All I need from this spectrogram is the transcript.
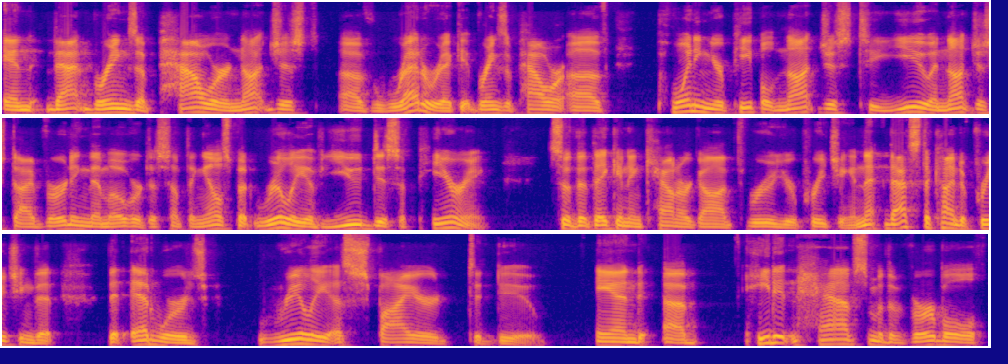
And that brings a power not just of rhetoric, it brings a power of pointing your people not just to you and not just diverting them over to something else, but really of you disappearing so that they can encounter God through your preaching. And that, that's the kind of preaching that that Edwards really aspired to do. And uh, he didn't have some of the verbal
